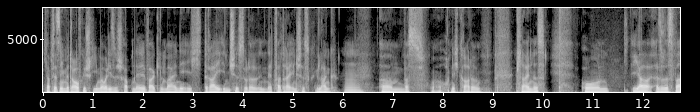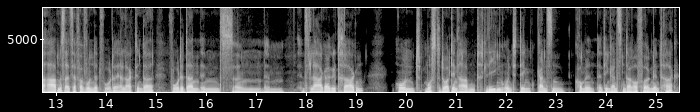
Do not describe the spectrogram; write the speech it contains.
ich habe es jetzt nicht mit aufgeschrieben, aber dieses Schrapnell war, meine ich, drei Inches oder in etwa drei Inches lang. Mhm. Ähm, was auch nicht gerade klein ist. Und ja, also das war abends, als er verwundet wurde. Er lag denn da, wurde dann ins, ähm, ins Lager getragen und musste dort den Abend liegen und den ganzen kommenden, äh, den ganzen darauffolgenden Tag.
